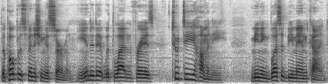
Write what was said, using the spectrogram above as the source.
The Pope was finishing his sermon. He ended it with the Latin phrase, Tutti homini, meaning blessed be mankind.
